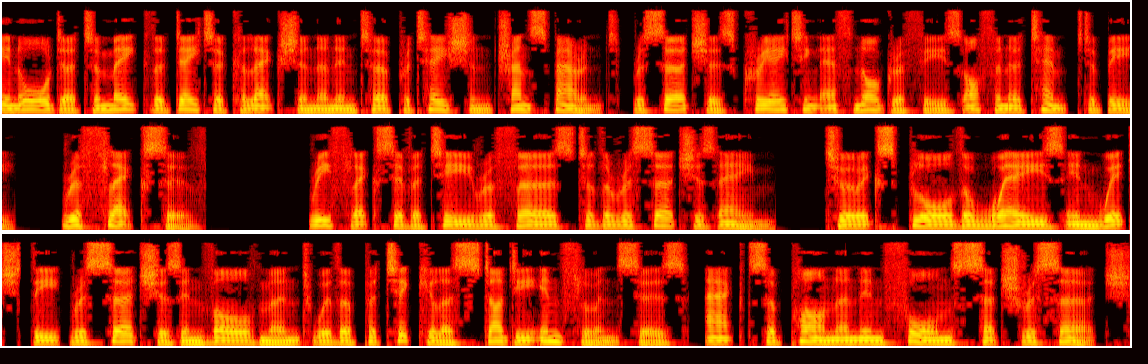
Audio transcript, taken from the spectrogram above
In order to make the data collection and interpretation transparent, researchers creating ethnographies often attempt to be reflexive Reflexivity refers to the researcher's aim to explore the ways in which the researcher's involvement with a particular study influences, acts upon and informs such research.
